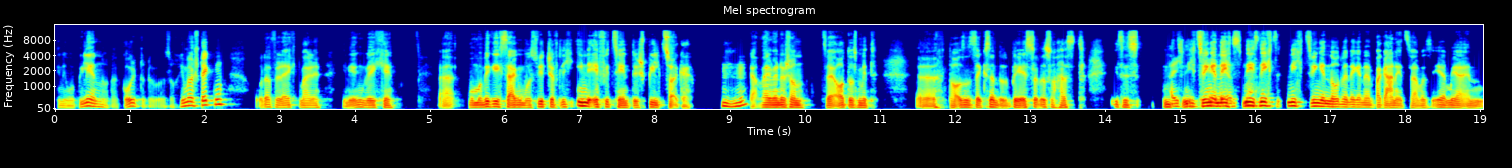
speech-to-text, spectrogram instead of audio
in Immobilien oder Gold oder was auch immer stecken oder vielleicht mal in irgendwelche, äh, wo man wirklich sagen muss, wirtschaftlich ineffiziente Spielzeuge. Mhm. Ja, weil wenn du schon zwei Autos mit äh, 1600 PS oder so hast, ist es nicht, nicht, zwingend, nicht, nicht, nicht, nicht zwingend notwendig, einen Pagani zu haben. Es ist eher mehr ein,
